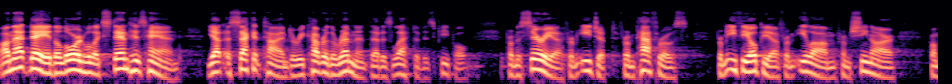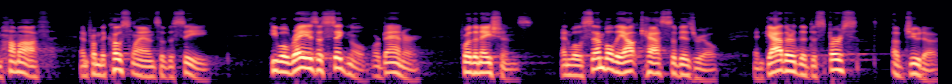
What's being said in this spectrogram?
On that day, the Lord will extend his hand yet a second time to recover the remnant that is left of his people from Assyria, from Egypt, from Pathros, from Ethiopia, from Elam, from Shinar, from Hamath, and from the coastlands of the sea. He will raise a signal or banner for the nations, and will assemble the outcasts of Israel, and gather the dispersed of Judah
